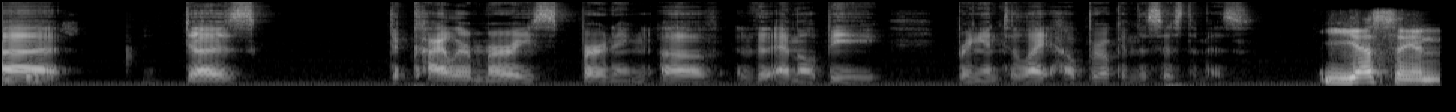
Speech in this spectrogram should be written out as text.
Uh, does the Kyler Murray spurning of the MLB bring into light how broken the system is? Yes, and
